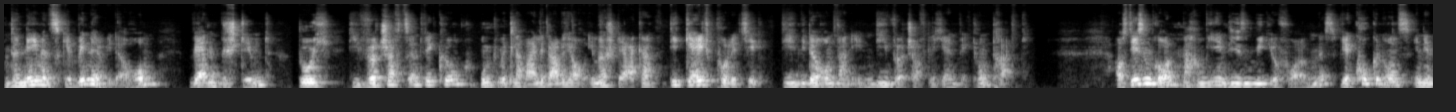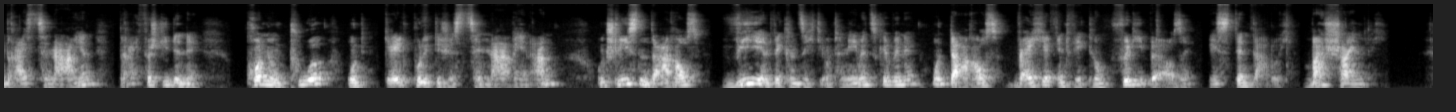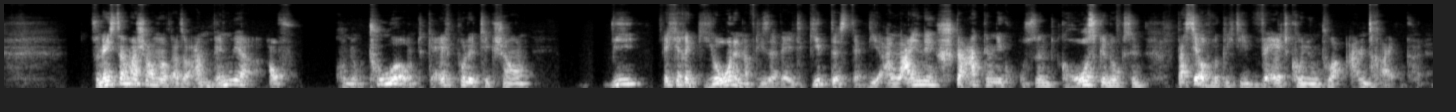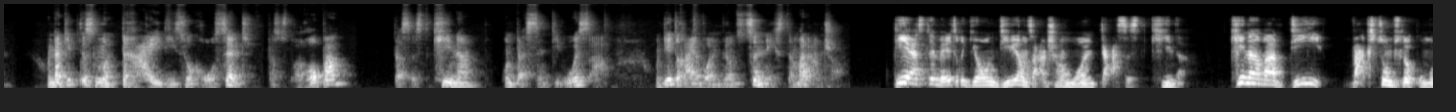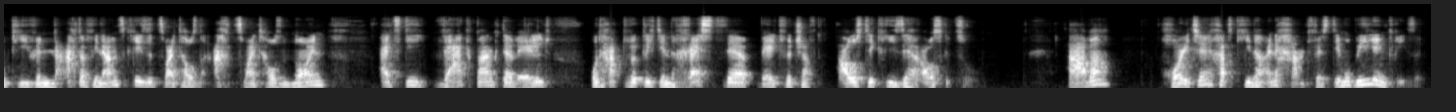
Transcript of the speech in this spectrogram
Unternehmensgewinne wiederum werden bestimmt durch die Wirtschaftsentwicklung und mittlerweile dadurch auch immer stärker die Geldpolitik, die wiederum dann eben die wirtschaftliche Entwicklung treibt. Aus diesem Grund machen wir in diesem Video folgendes. Wir gucken uns in den drei Szenarien drei verschiedene Konjunktur- und geldpolitische Szenarien an und schließen daraus, wie entwickeln sich die Unternehmensgewinne und daraus, welche Entwicklung für die Börse ist denn dadurch wahrscheinlich. Zunächst einmal schauen wir uns also an, wenn wir auf Konjunktur- und Geldpolitik schauen, wie, welche Regionen auf dieser Welt gibt es denn, die alleine stark genug sind, groß genug sind, dass sie auch wirklich die Weltkonjunktur antreiben können. Und da gibt es nur drei, die so groß sind. Das ist Europa, das ist China und das sind die USA. Und die drei wollen wir uns zunächst einmal anschauen. Die erste Weltregion, die wir uns anschauen wollen, das ist China. China war die Wachstumslokomotive nach der Finanzkrise 2008, 2009 als die Werkbank der Welt und hat wirklich den Rest der Weltwirtschaft aus der Krise herausgezogen. Aber heute hat China eine handfeste Immobilienkrise.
